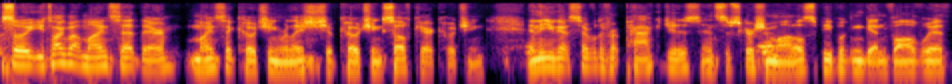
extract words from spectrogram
So you talk about mindset there, mindset coaching, relationship coaching, self-care coaching. And then you've got several different packages and subscription mm-hmm. models people can get involved with.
